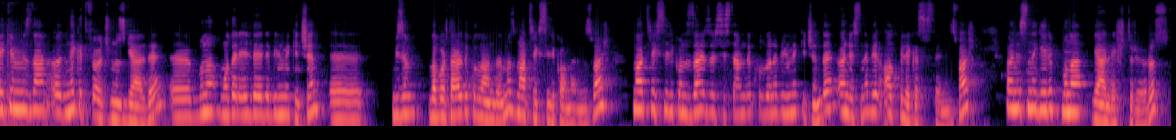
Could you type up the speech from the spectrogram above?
Hekimimizden negatif ölçümüz geldi. Ee, Bunu model elde edebilmek için e, bizim laboratuvarda kullandığımız matrix silikonlarımız var. Matrix silikonu Zeiser sistemde kullanabilmek için de öncesinde bir alt plaka sistemimiz var. Öncesinde gelip buna yerleştiriyoruz.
